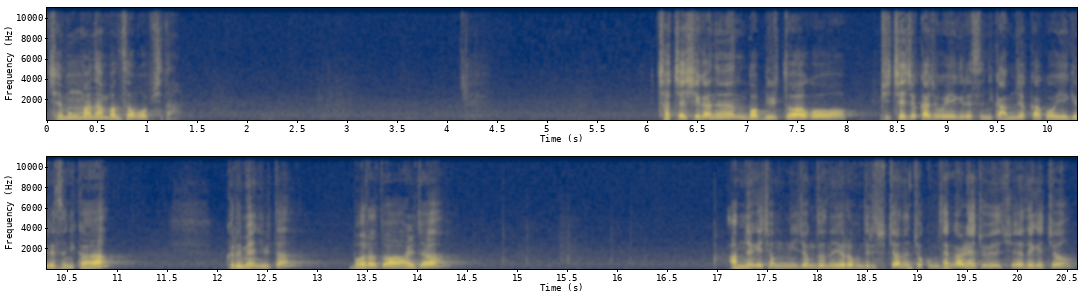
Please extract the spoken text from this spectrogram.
제목만 한번 써봅시다. 첫째 시간은 뭐 밀도하고 비체적 가지고 얘기를 했으니까 압력 가지고 얘기를 했으니까 그러면 일단 뭐라도 알자. 압력의 정리 정도는 여러분들이 숫자는 조금 생각을 해 주셔야 되겠죠?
